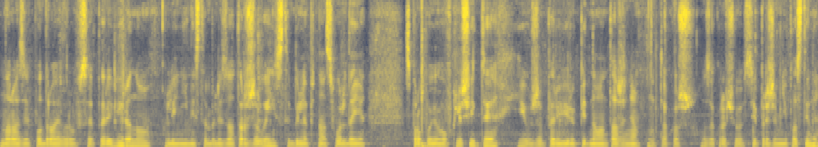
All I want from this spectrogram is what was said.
Наразі по драйверу все перевірено. Лінійний стабілізатор живий, стабільно 15 вольт дає. Спробую його включити і вже перевірю під навантаження. Також закручу ці прижимні пластини.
